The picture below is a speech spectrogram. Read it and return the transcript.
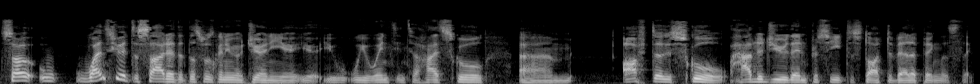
So w- once you had decided that this was going to be a journey, you, you, you, went into high school, um, after school, how did you then proceed to start developing this thing?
